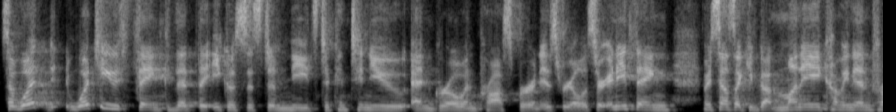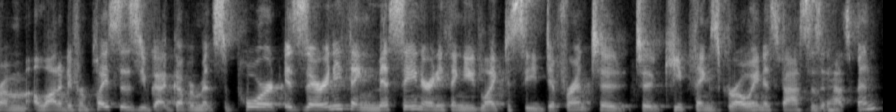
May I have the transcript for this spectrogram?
so, what what do you think that the ecosystem needs to continue and grow and prosper in Israel? Is there anything? I mean, it sounds like you've got money coming in from a lot of different places. You've got government support. Is there anything missing or anything you'd like to see different to to keep things growing as fast as it has been?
